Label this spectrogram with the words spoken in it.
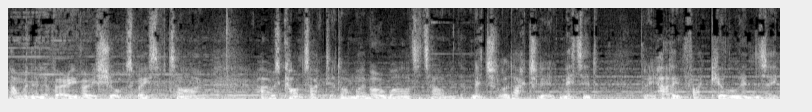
And within a very, very short space of time, I was contacted on my mobile to tell me that Mitchell had actually admitted that he had in fact killed Lynsey.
